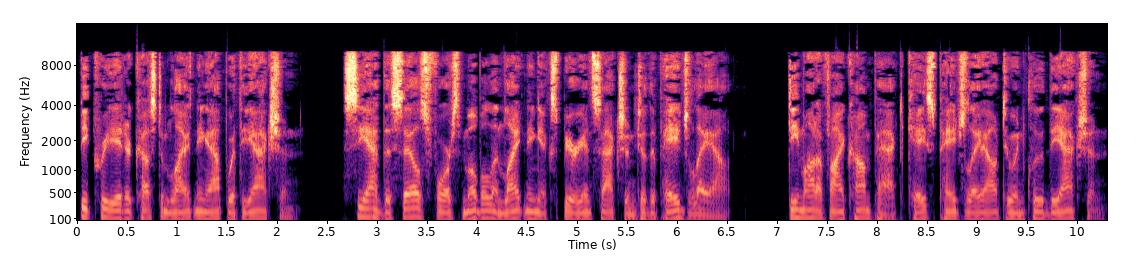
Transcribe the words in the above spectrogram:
B. Create a custom Lightning app with the action. C. Add the Salesforce mobile and Lightning experience action to the page layout. D. Modify compact case page layout to include the action.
